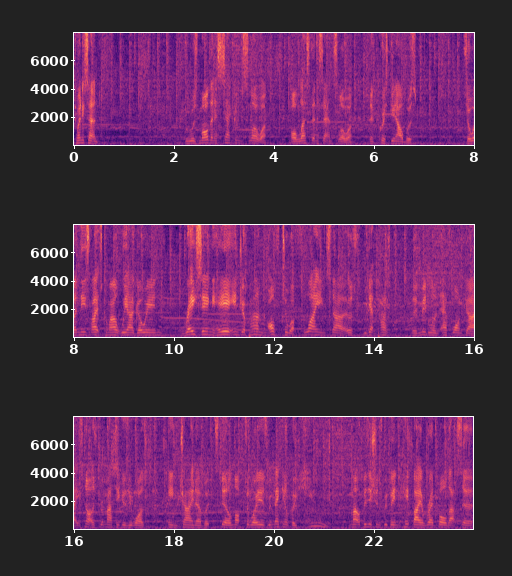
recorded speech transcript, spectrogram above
22nd. It was more than a second slower, or less than a second slower, than Christijan Albers. So when these lights come out, we are going racing here in Japan, off to a flying start as we get past the Midland F1 car. It's not as dramatic as it was in China, but still not to worry as we're making up a huge amount of positions we've been hit by a Red Bull. That's uh,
